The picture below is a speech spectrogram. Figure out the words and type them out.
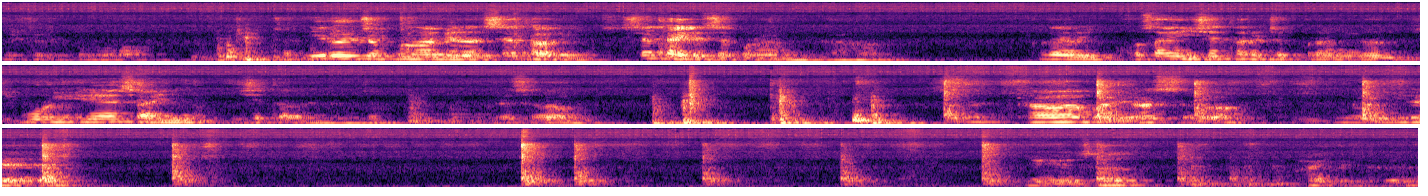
이렇게 될 거고 자, 1을 적분하면 세타가 되겠죠 세타에 대해 적분하니까 그 다음에 코사인 2세타를 적분하면 2분의 1의 사인 2세타가 된다 그죠? 그래서 세타 마이너스 2분의 1의 여기에서 파이가 있거든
